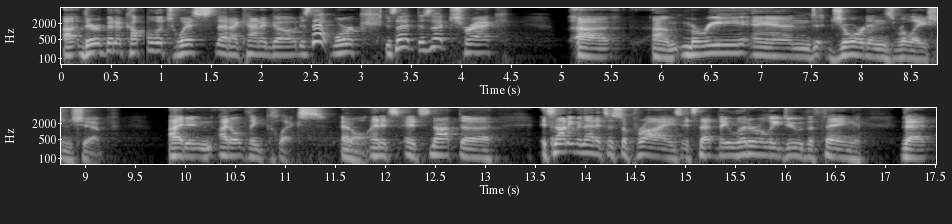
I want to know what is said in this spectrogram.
Uh, there have been a couple of twists that I kind of go, does that work? Does that does that track? Uh, um, Marie and Jordan's relationship, I didn't. I don't think clicks at all, and it's it's not the. It's not even that it's a surprise. It's that they literally do the thing that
